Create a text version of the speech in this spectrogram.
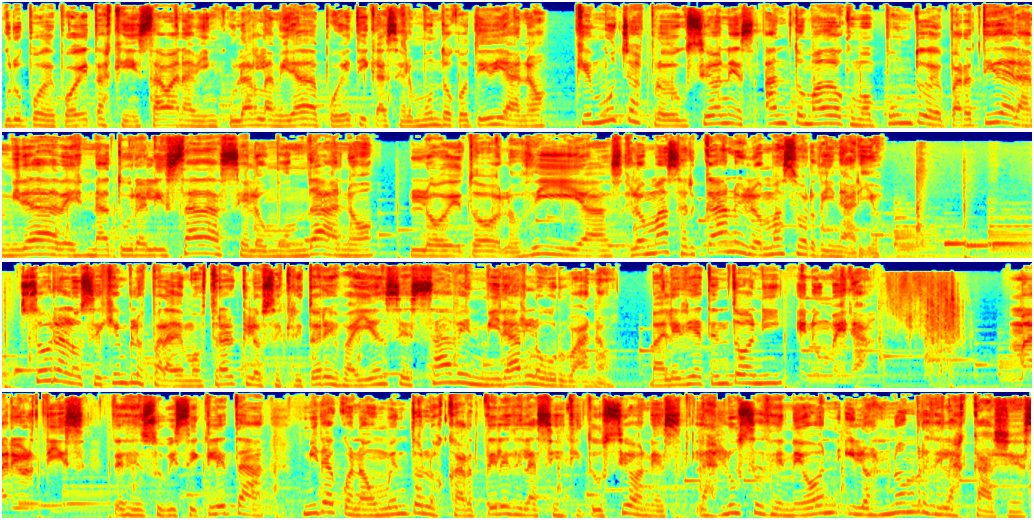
grupo de poetas que instaban a vincular la mirada poética hacia el mundo cotidiano, que muchas producciones han tomado como punto de partida la mirada desnaturalizada hacia lo mundano, lo de todos los días, lo más cercano y lo más ordinario. Sobran los ejemplos para demostrar que los escritores bahienses saben mirar lo urbano. Valeria Tentoni enumera. Mario Ortiz, desde su bicicleta, mira con aumento los carteles de las instituciones, las luces de neón y los nombres de las calles.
